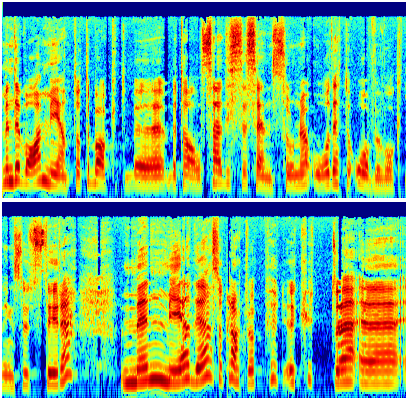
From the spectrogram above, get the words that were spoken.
Men det var ment å tilbakebetale seg disse sensorene og dette overvåkningsutstyret. Men med det så klarte vi å kutte eh,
